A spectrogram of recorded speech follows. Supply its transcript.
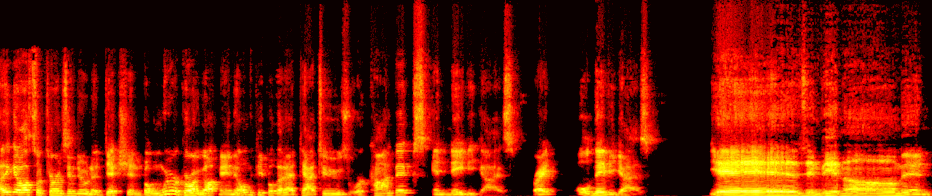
I think it also turns into an addiction. But when we were growing up, man, the only people that had tattoos were convicts and Navy guys, right? Old Navy guys. Yes, in Vietnam, and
